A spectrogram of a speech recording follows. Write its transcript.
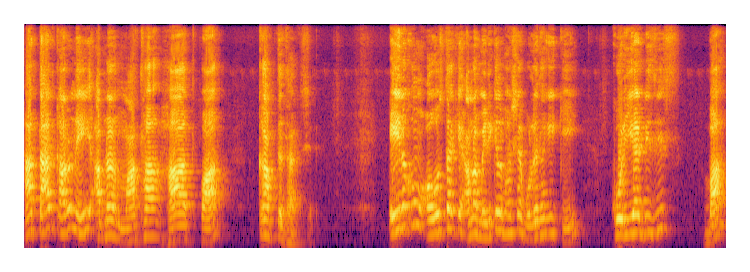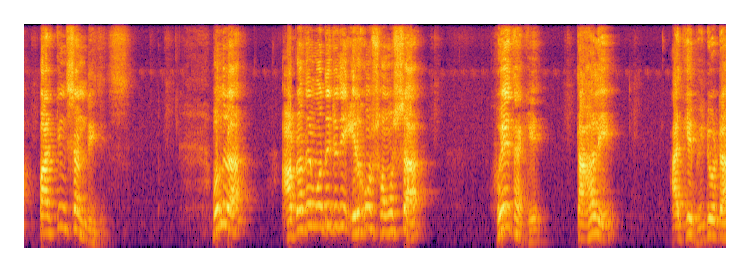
আর তার কারণেই আপনার মাথা, হাত, পা কাঁপতে থাকছে। এইরকম অবস্থাকে আমরা মেডিকেল ভাষায় বলে থাকি কি? কোরিয়া ডিজিজ বা পার্কিনসন ডিজিজ বন্ধুরা, আপনাদের মধ্যে যদি এরকম সমস্যা হয়ে থাকে, তাহলে আজকে ভিডিওটা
